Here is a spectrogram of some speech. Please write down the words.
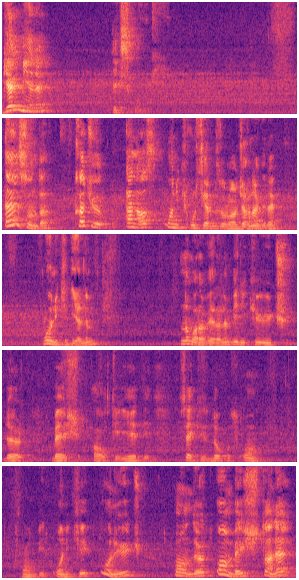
gelmeyene eksik oluyoruz. En sonda kaç en az 12 kursiyerimiz olacağına göre 12 diyelim. Numara verelim. 1, 2, 3, 4, 5, 6, 7, 8, 9, 10, 11, 12, 13, 14, 15 tane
